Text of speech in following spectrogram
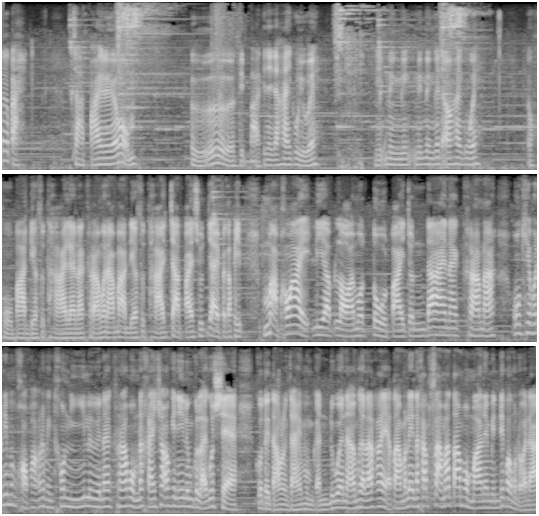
ะไป จัดไปเลยครับผมเออสิบบาทก็ยังจะให้กูอยู่เว้ยนิดนึงนิดนิดนึงก็จะเอาให้กูเว้ยโอ้โห บาทเดียวสุดท้ายแล้วนะครับมานะบาทเดียวสุดท้ายจัดไปชุดใหญ่ไฟกระพริบหมับเข้าให้เรียบร้อยหมดตูดไปจนได้นะครับนะ โอเค วันนี้ผมขอพักกันเพียงเท่านี้เลยนะครับ ผมถ้าใครชอบคลิปนี้ลืมกดไลค์กดแชร์กดติดตามกำลังใจให้ผมกันด้วยนะ เพื่อนแล้วใครอยากตามมาเล่นนะครับ สามารถตามผมมาในเมนต์ที่ผมบอกไว้ได้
